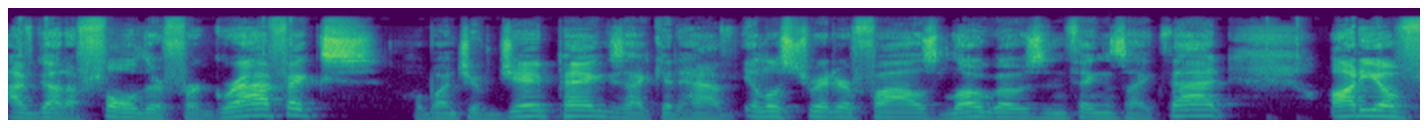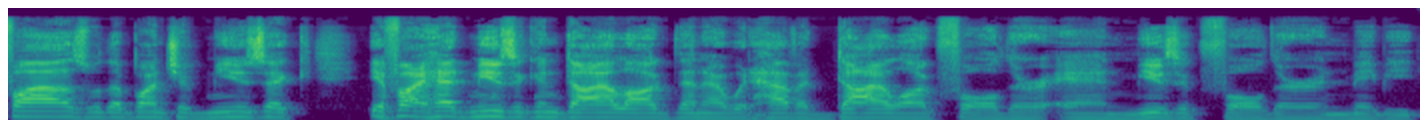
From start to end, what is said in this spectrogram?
I've got a folder for graphics whole bunch of JPEGs. I could have Illustrator files, logos, and things like that. Audio files with a bunch of music. If I had music and dialogue, then I would have a dialogue folder and music folder and maybe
